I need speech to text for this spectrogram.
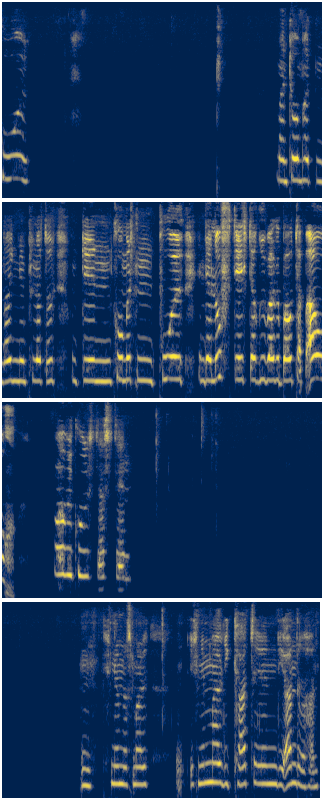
cool. Mein Turm hat einen eigenen Platz und den komischen Pool in der Luft, den ich darüber gebaut habe, auch. Oh, wie cool ist das denn? Hm, ich nehme das mal. Ich nehme mal die Karte in die andere Hand.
